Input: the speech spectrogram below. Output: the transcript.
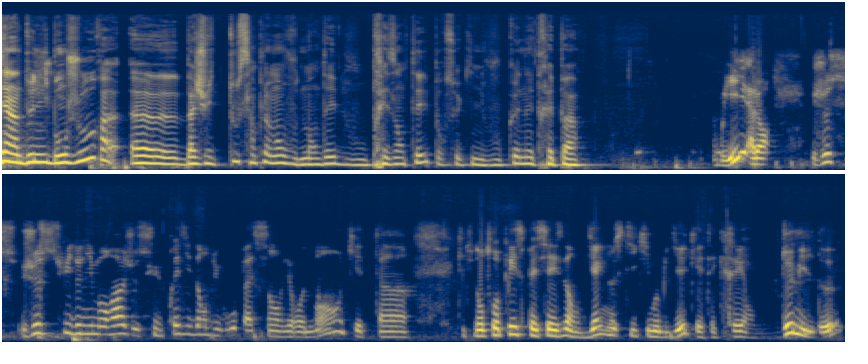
Bien, Denis, bonjour. Euh, bah, je vais tout simplement vous demander de vous présenter pour ceux qui ne vous connaîtraient pas. Oui, alors je, suis Denis Mora, je suis le président du groupe Assa Environnement, qui est, une entreprise spécialisée dans le diagnostic immobilier qui a été créée en 2002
